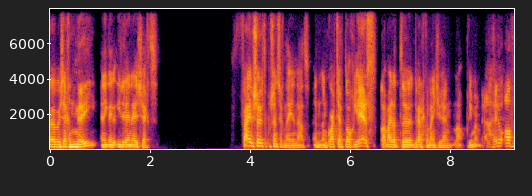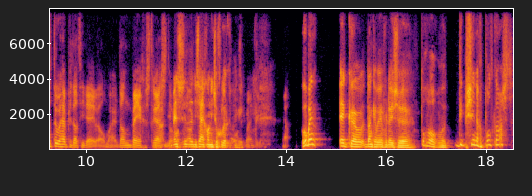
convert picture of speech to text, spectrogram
Uh, we zeggen nee. En ik denk dat iedereen nee zegt. 75% zegt nee, inderdaad. En een kwart zegt toch, yes, laat mij dat uh, het werkkonijntje zijn. Nou, prima. Ja, heel af en toe heb je dat idee wel, maar dan ben je gestrest. Ja, die mensen die zijn gewoon niet zo gelukkig. Ja. Robin, ik uh, dank je weer voor deze toch wel diepzinnige podcast.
